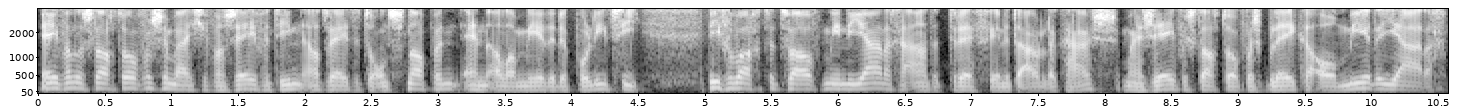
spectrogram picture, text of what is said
Een van de slachtoffers, een meisje van 17, had weten te ontsnappen en alarmeerde de politie. Die verwachtte 12 minderjarigen aan te treffen in het ouderlijk huis, maar zeven slachtoffers bleken al meerderjarig.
